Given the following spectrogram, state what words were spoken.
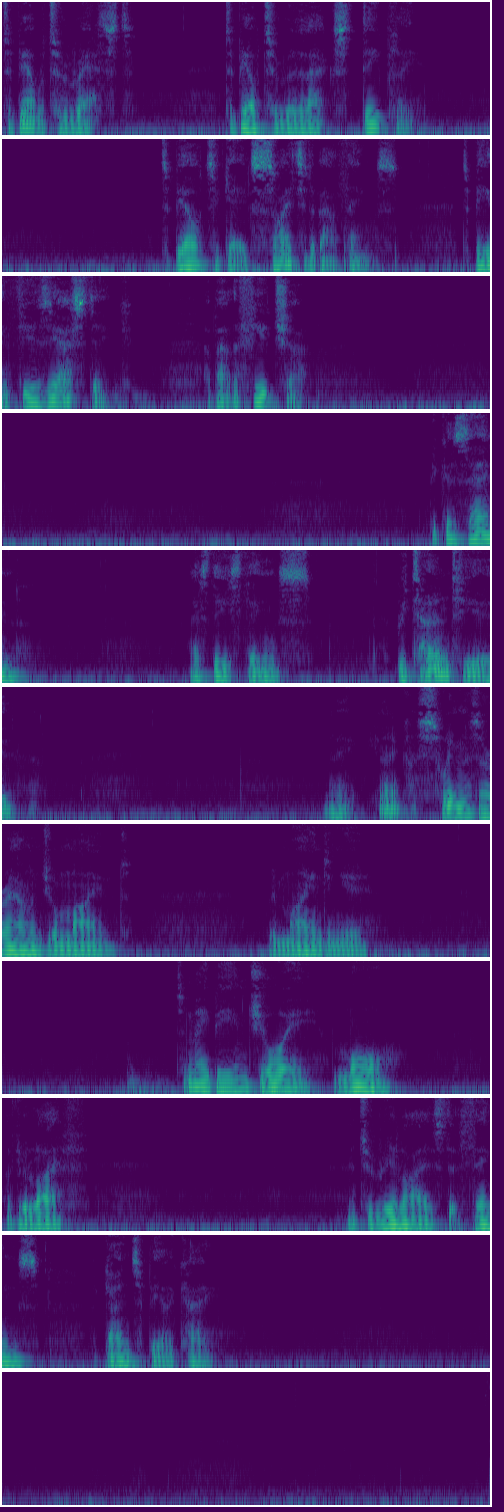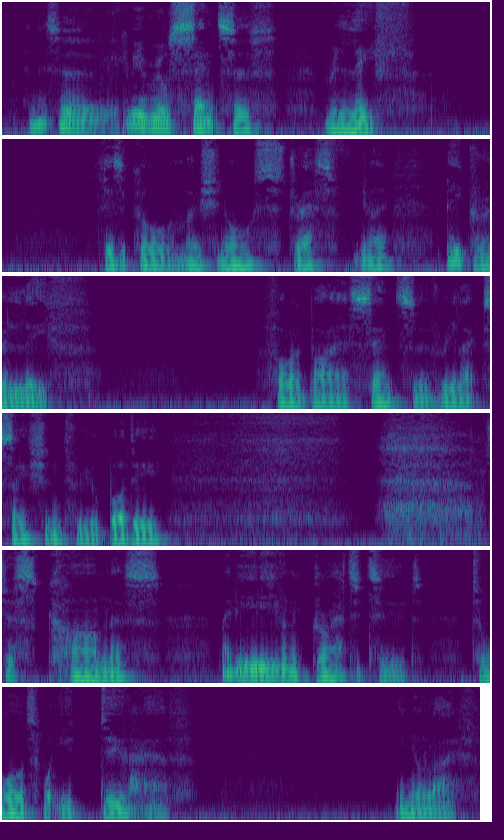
to be able to rest to be able to relax deeply to be able to get excited about things to be enthusiastic about the future. Because then, as these things return to you, it, you know, it kind of swims around your mind, reminding you to maybe enjoy more of your life and to realize that things are going to be okay. And there's a, it can be a real sense of relief physical, emotional, stress, you know, big relief, followed by a sense of relaxation through your body, just calmness, maybe even gratitude towards what you do have in your life.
